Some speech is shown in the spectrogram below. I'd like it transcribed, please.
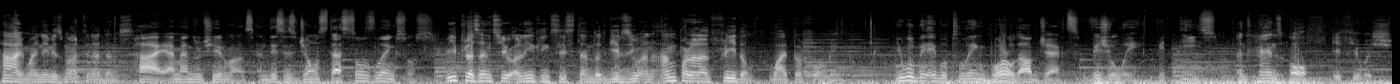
Hi, my name is Martin Adams. Hi, I'm Andrew Chirmas, and this is John Stessel's Linxus. We present you a linking system that gives you an unparalleled freedom while performing. You will be able to link borrowed objects visually with ease. And hands off if you wish.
